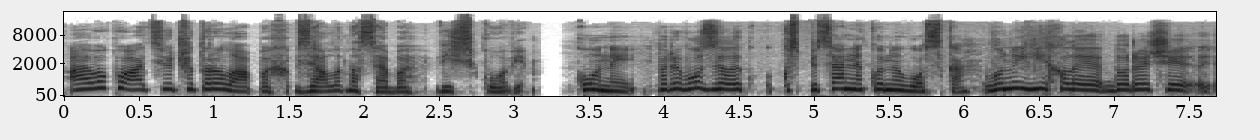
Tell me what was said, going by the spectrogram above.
А евакуацію чотирилапих взяли на себе військові. Коней перевозили спеціальна коневозка. Вони їхали, до речі,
